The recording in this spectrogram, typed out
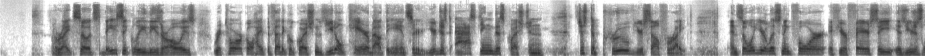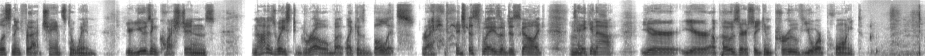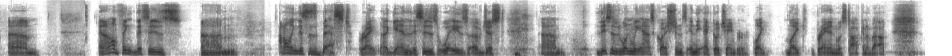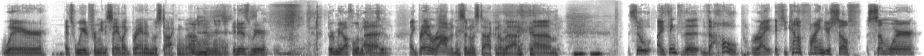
Right. So it's basically these are always rhetorical, hypothetical questions. You don't care about the answer. You're just asking this question just to prove yourself right. And so what you're listening for, if you're a Pharisee, is you're just listening for that chance to win. You're using questions not as ways to grow, but like as bullets, right? They're just ways of just kind of like mm. taking out your your opposer so you can prove your point. Um, and I don't think this is um, I don't think this is best, right? Again, this is ways of just. Um, this is when we ask questions in the echo chamber, like like Brandon was talking about, where it's weird for me to say like Brandon was talking about. it is weird. Threw me off a little bit uh, too. Like Brandon Robinson was talking about. Um, so I think the the hope, right? If you kind of find yourself somewhere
